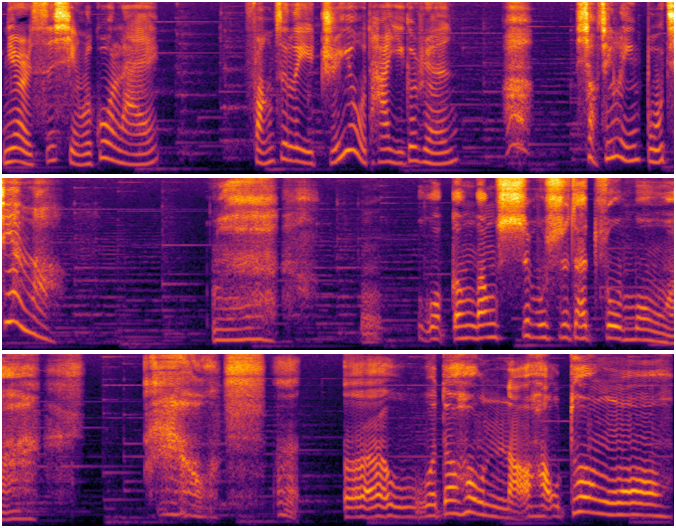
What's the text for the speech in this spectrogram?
尼尔斯醒了过来，房子里只有他一个人，小精灵不见了。嗯嗯，我刚刚是不是在做梦啊？啊，呃呃，我的后脑好痛哦。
